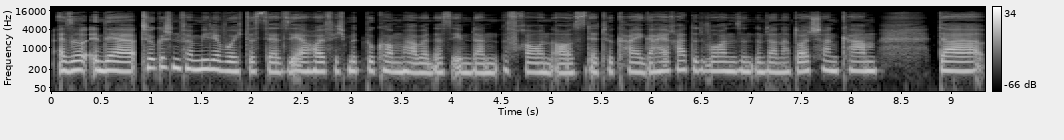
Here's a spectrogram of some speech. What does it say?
Also in der türkischen Familie, wo ich das ja sehr häufig mitbekommen habe, dass eben dann Frauen aus der Türkei geheiratet worden sind und dann nach Deutschland kamen, da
